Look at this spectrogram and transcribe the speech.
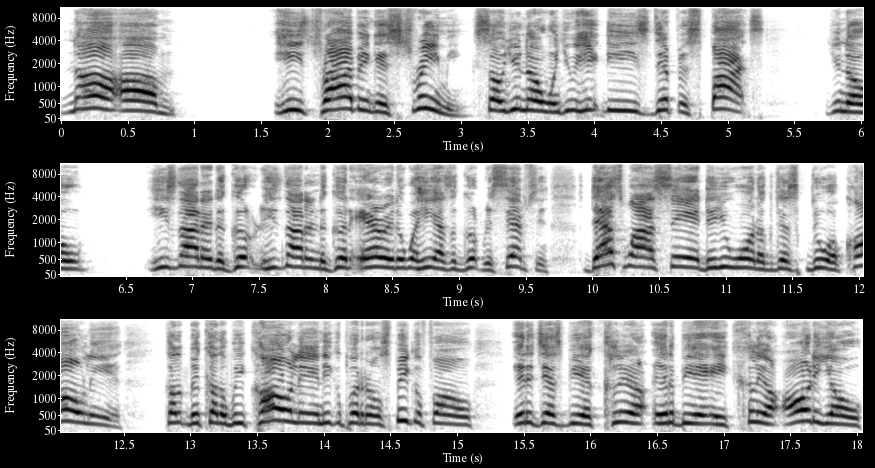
No, um, he's driving and streaming. So you know when you hit these different spots, you know he's not in a good he's not in a good area the way he has a good reception. That's why I said, do you want to just do a call in? 'Cause- Because if we call in, he can put it on speakerphone. It'll just be a clear. It'll be a, clear audio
